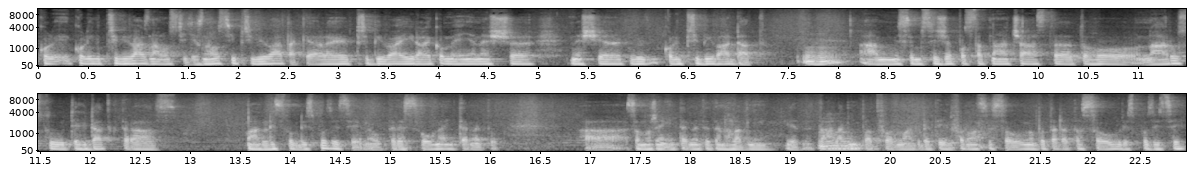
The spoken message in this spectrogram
kolik, kolik přibývá znalostí. Těch znalostí přibývá také, ale přibývá jich daleko méně, než, než je, kolik přibývá dat. Mm-hmm. A myslím si, že podstatná část toho nárůstu těch dat, která má lidstvo k dispozici, nebo které jsou na internetu, a samozřejmě internet je ten hlavní, je ta mm. hlavní platforma, kde ty informace jsou, nebo ta data jsou k dispozici,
